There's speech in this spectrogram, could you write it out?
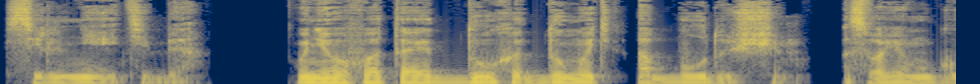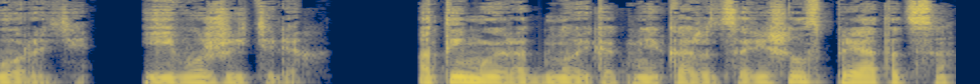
сильнее тебя. У него хватает духа думать о будущем, о своем городе и его жителях. А ты, мой родной, как мне кажется, решил спрятаться.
